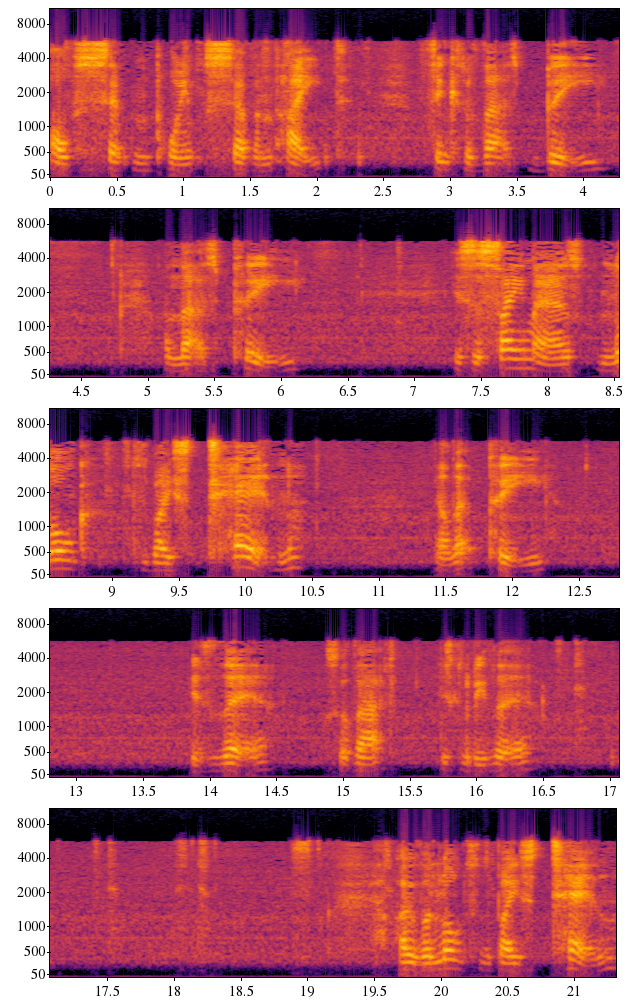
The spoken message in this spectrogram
of 7.78 thinking of that as B and that as P is the same as log to the base 10 now that P is there so that is going to be there. Over log to the base 10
